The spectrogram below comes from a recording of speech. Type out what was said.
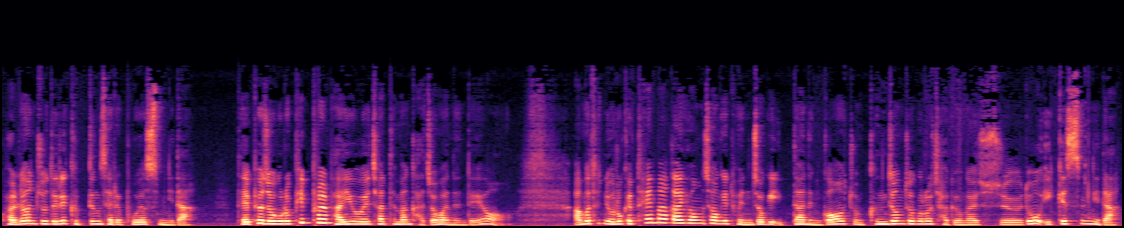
관련주들이 급등세를 보였습니다. 대표적으로 피플 바이오의 차트만 가져왔는데요. 아무튼 이렇게 테마가 형성이 된 적이 있다는 거 좀 긍정적으로 작용할 수도 있겠습니다.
